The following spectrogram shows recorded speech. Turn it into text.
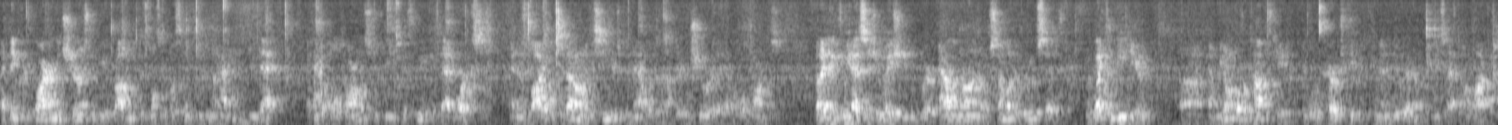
I think requiring insurance would be a problem, because most of those things we do not know how to even do that. I think a hold harmless would be, if we, if that works and is viable, because I don't know what the seniors do now, whether or not they're insured or they have a hold harmless. But I think if we had a situation where Al-Anon or some other group said, we'd like to meet here, uh, and we don't overcomplicate it, it will encourage people to come in and do it, I know the police have to unlock it.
